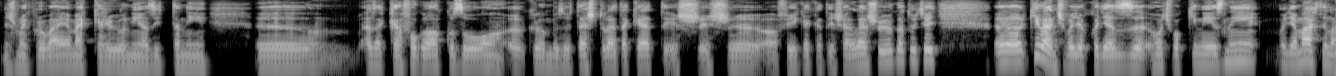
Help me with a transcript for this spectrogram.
és megpróbálja megkerülni az itteni ezekkel foglalkozó különböző testületeket, és, és a fékeket és ellensúlyokat, úgyhogy kíváncsi vagyok, hogy ez hogy fog kinézni. Ugye Martina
